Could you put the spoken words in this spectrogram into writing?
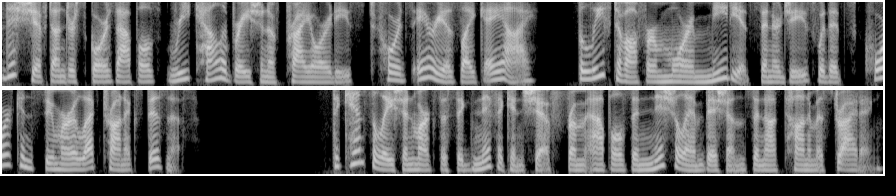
This shift underscores Apple's recalibration of priorities towards areas like AI, believed to offer more immediate synergies with its core consumer electronics business. The cancellation marks a significant shift from Apple's initial ambitions in autonomous driving,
